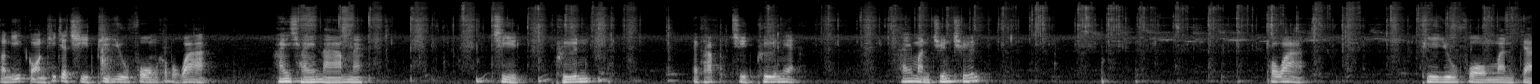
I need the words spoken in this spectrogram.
ตอนนี้ก่อนที่จะฉีด PU foam เขาบอกว่า ให้ใช้น้ำนะ ฉีดพื้น นะครับ ฉีดพื้นเนี่ยให้มันชื้นๆ เพราะว่า PU foam มันจะ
